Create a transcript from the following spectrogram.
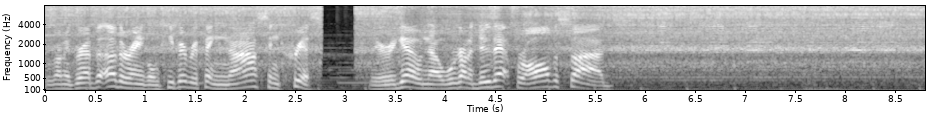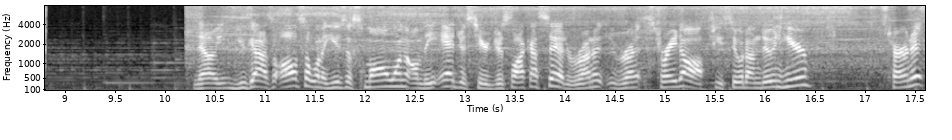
We're gonna grab the other angle and keep everything nice and crisp. There we go. Now we're gonna do that for all the sides. Now you guys also want to use a small one on the edges here, just like I said, run it, run it straight off. You see what I'm doing here? Turn it.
